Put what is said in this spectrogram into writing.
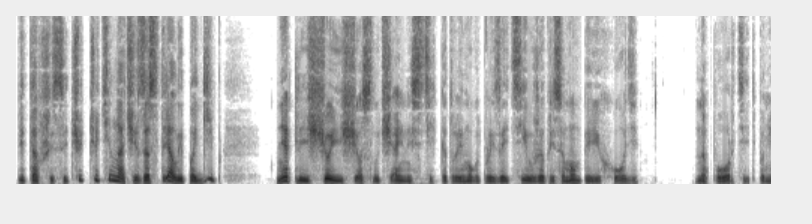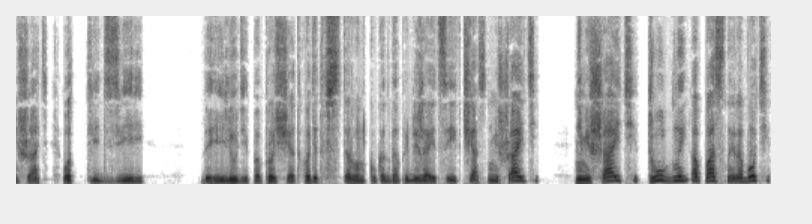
питавшийся чуть-чуть иначе, застрял и погиб, нет ли еще и еще случайностей, которые могут произойти уже при самом переходе? Напортить, помешать? Вот ведь звери да и люди попроще отходят в сторонку, когда приближается их час. Не мешайте, не мешайте трудной, опасной работе.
